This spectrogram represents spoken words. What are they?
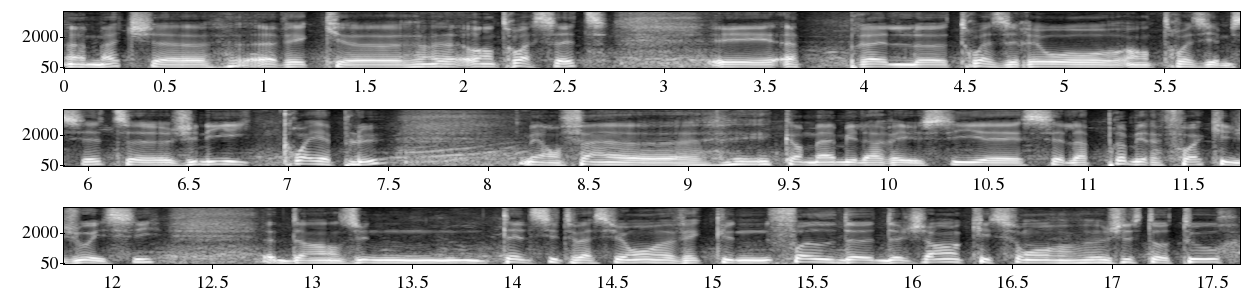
un match avec en 3-7 et après le 3-0 en troisième set, je n'y croyais plus. Mais enfin, euh, quand même, il a réussi et c'est la première fois qu'il joue ici dans une telle situation avec une foule de, de, gens qui sont juste autour.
